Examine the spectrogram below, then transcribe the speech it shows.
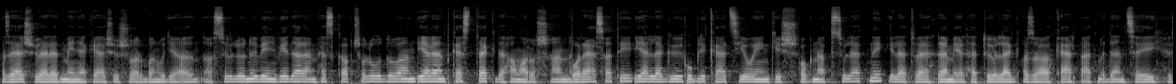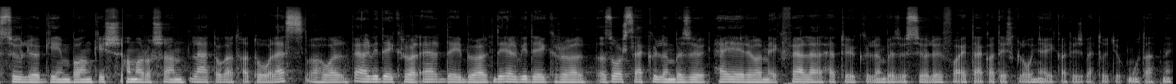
Az első eredmények elsősorban ugye a, szőlőnövényvédelemhez kapcsolódóan jelentkeztek, de hamarosan borászati jellegű publikációink is fognak születni, illetve remélhetőleg az a Kárpát-medencei szőlőgénbank is hamarosan látogatható lesz, ahol felvidékről, Erdélyből, délvidékről, az ország különböző helyéről még felelhető különböző szőlőfajtákat és klónjaikat is be tudjuk mutatni.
